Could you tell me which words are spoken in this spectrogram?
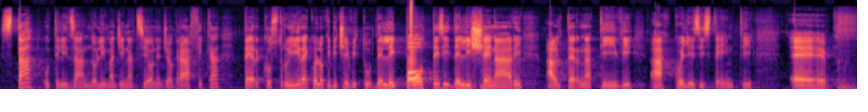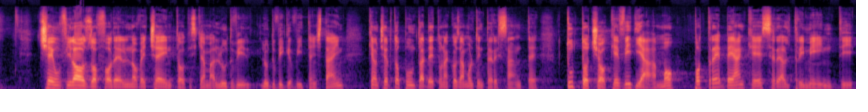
Sta utilizzando l'immaginazione geografica per costruire quello che dicevi tu, delle ipotesi, degli scenari alternativi a quelli esistenti. Eh, c'è un filosofo del Novecento che si chiama Ludwig, Ludwig Wittgenstein che a un certo punto ha detto una cosa molto interessante tutto ciò che vediamo potrebbe anche essere altrimenti,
